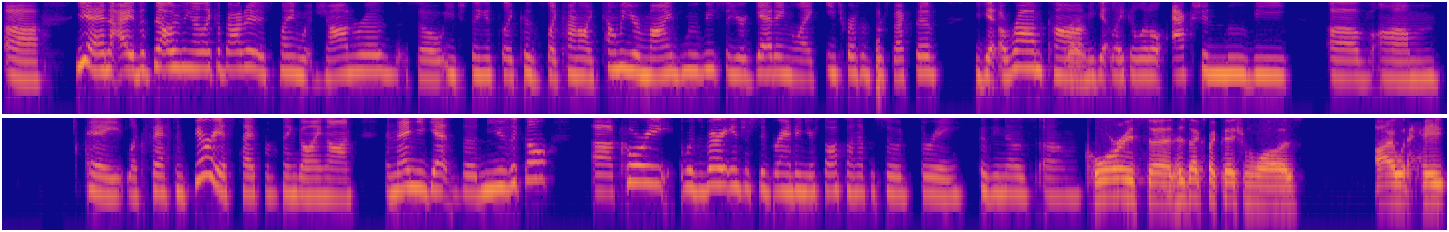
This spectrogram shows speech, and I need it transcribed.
uh yeah and i the, the other thing i like about it is playing with genres so each thing it's like because it's like kind of like tell me your mind movie so you're getting like each person's perspective you get a rom-com Right. you get like a little action movie of um a like Fast and Furious type of thing going on, and then you get the musical. Uh, Corey was very interested. Brandon, your thoughts on episode three because he knows. Um, Corey said his expectation was I would hate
